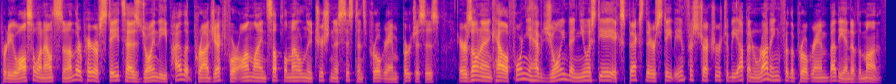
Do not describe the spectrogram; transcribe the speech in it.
Perdue also announced another pair of states has joined the pilot project for online supplemental nutrition assistance program purchases. Arizona and California have joined, and USDA expects their state infrastructure to be up and running for the program by the end of the month.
